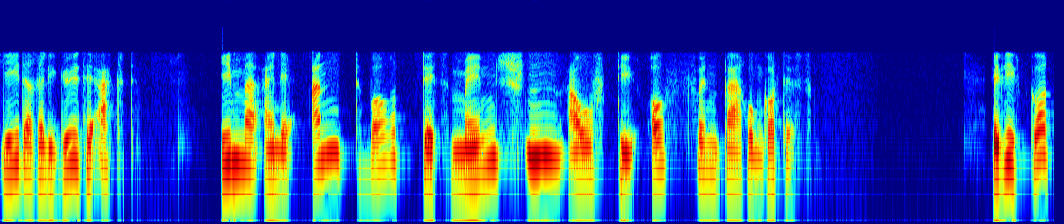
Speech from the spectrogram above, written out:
jeder religiöse Akt immer eine Antwort des Menschen auf die Offenbarung Gottes. Es ist Gott,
